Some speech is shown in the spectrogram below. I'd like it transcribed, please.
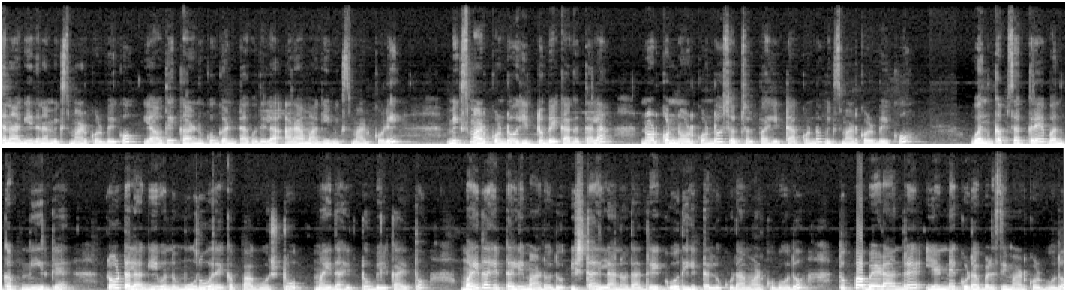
ಚೆನ್ನಾಗಿ ಇದನ್ನು ಮಿಕ್ಸ್ ಮಾಡ್ಕೊಳ್ಬೇಕು. ಯಾವುದೇ ಕಾರಣಕ್ಕೂ ಗಂಟಾಗೋದಿಲ್ಲ, ಆರಾಮಾಗಿ ಮಿಕ್ಸ್ ಮಾಡ್ಕೊಳ್ಳಿ. ಮಿಕ್ಸ್ ಮಾಡಿಕೊಂಡು ಹಿಟ್ಟು ಬೇಕಾಗುತ್ತಲ್ಲ, ನೋಡ್ಕೊಂಡು ನೋಡಿಕೊಂಡು ಸ್ವಲ್ಪ ಸ್ವಲ್ಪ ಹಿಟ್ಟು ಹಾಕ್ಕೊಂಡು ಮಿಕ್ಸ್ ಮಾಡ್ಕೊಳ್ಬೇಕು. ಒಂದು ಕಪ್ ಸಕ್ಕರೆ, ಒಂದು ಕಪ್ ನೀರಿಗೆ. ಟೋಟಲಾಗಿ ಒಂದು ಮೂರುವರೆ ಕಪ್ ಆಗುವಷ್ಟು ಮೈದಾ ಹಿಟ್ಟು ಬೇಕಾಯಿತು. ಮೈದಾ ಹಿಟ್ಟಲ್ಲಿ ಮಾಡೋದು ಇಷ್ಟ ಇಲ್ಲ ಅನ್ನೋದಾದರೆ ಗೋಧಿ ಹಿಟ್ಟಲ್ಲೂ ಕೂಡ ಮಾಡ್ಕೋಬೋದು ತುಪ್ಪ ಬೇಡ ಅಂದರೆ ಎಣ್ಣೆ ಕೂಡ ಬಳಸಿ ಮಾಡ್ಕೊಳ್ಬೋದು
